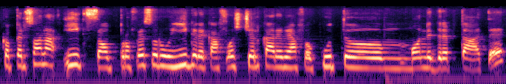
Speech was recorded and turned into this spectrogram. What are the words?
că persoana X sau profesorul Y a fost cel care mi-a făcut uh, o nedreptate,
